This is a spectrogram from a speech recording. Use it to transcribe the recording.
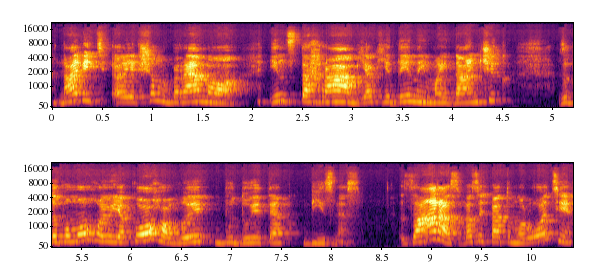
Навіть е, якщо ми беремо Інстаграм як єдиний майданчик, за допомогою якого ви будуєте бізнес. Зараз, в 25-му році,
